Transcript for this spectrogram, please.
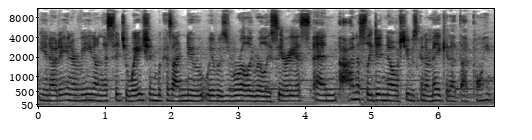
you know, to intervene on this situation because I knew it was really, really serious. And I honestly didn't know if she was going to make it at that point.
